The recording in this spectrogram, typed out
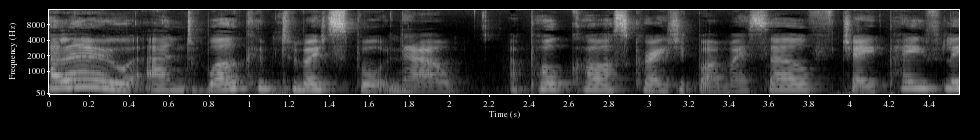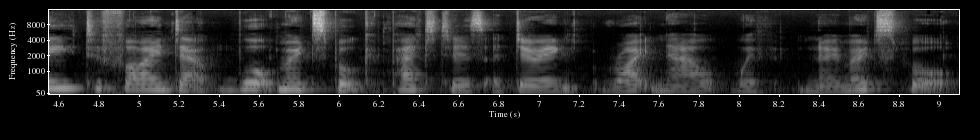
Hello, and welcome to Motorsport Now, a podcast created by myself, Jade Paveley, to find out what motorsport competitors are doing right now with no motorsport.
